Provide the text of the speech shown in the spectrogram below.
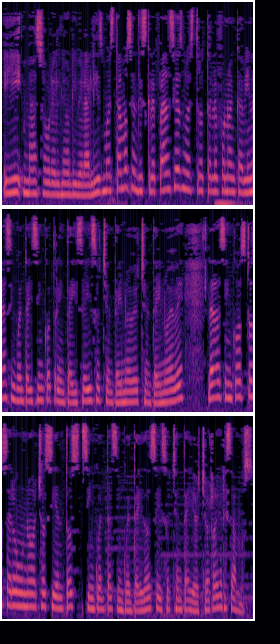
y más sobre el neoliberalismo. Estamos en discrepancias, nuestro teléfono en cabina 55 36 89 89, Nada sin costo 01 800 50 52 688. Regresamos.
